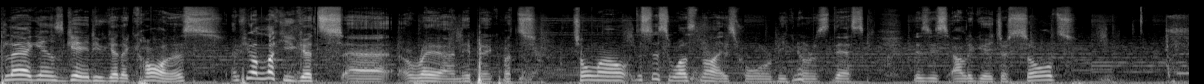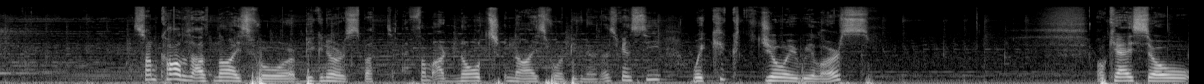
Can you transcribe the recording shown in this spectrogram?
play against Gate you get a Chorus. If you're lucky you get uh, rare and epic but till now this is what's nice for beginner's desk. This is alligator sword some cards are nice for beginners, but some are not nice for beginners. As you can see, we kicked Joy Wheelers. Okay, so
